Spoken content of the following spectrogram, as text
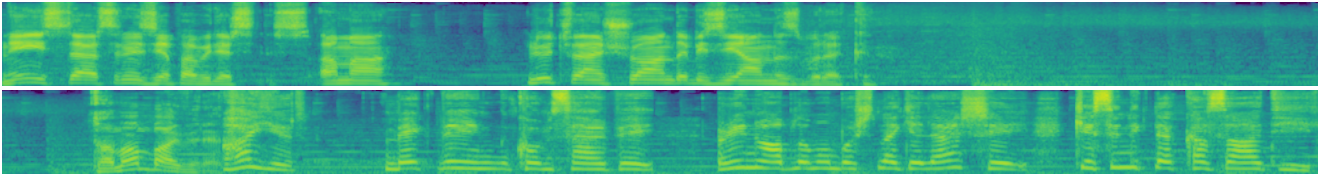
Ne isterseniz yapabilirsiniz ama lütfen şu anda bizi yalnız bırakın. Tamam Bay Virendra. Hayır, bekleyin komiser bey. Renu ablamın başına gelen şey kesinlikle kaza değil.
